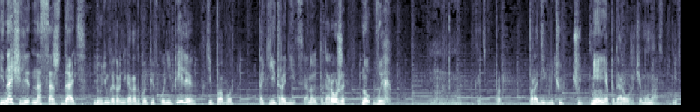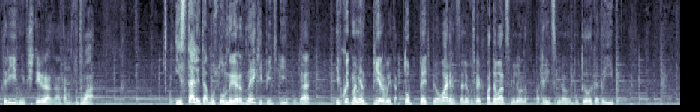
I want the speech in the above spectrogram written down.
и начали насаждать людям, которые никогда такое пивко не пили, типа вот такие традиции. Оно и подороже, ну, в их сказать, парадигме чуть, чуть менее подороже, чем у нас. Не в три, не в четыре раза, а там в два. И стали там условные реднеки пить ипу, да? И в какой-то момент первые там топ-5 пивоварен стали выпускать по 20 миллионов, по 30 миллионов бутылок этой ипы.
